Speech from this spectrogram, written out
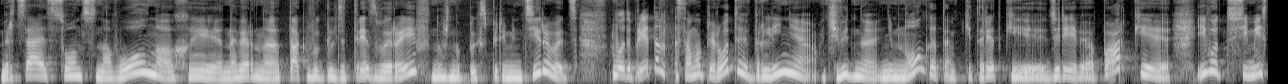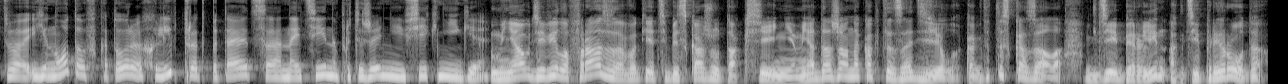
мерцает солнце на волнах, и, наверное, так выглядит трезвый рейв, нужно поэкспериментировать. Вот, и при этом самой природы в Берлине, очевидно, немного, там какие-то редкие деревья, парки, и вот семейство енотов, которых Липтрот пытается найти на протяжении всей книги. Меня удивила фраза, вот я тебе скажу так, Ксения, меня даже она как-то задела, когда ты сказала, где Берлин, а где природа.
